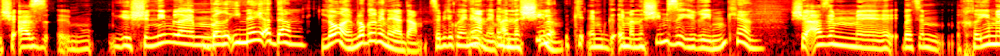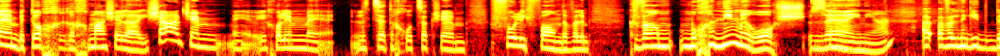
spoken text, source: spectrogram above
שאז אה, ישנים להם... גרעיני אדם. לא, הם לא גרעיני אדם, זה בדיוק העניין, הם, הם- הם אנשים, לא. הם, הם אנשים זעירים, כן. שאז הם uh, בעצם חיים להם בתוך רחמה של האישה, עד שהם uh, יכולים uh, לצאת החוצה כשהם fully formed, אבל הם כבר מוכנים מראש, זה כן. העניין. אבל נגיד,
